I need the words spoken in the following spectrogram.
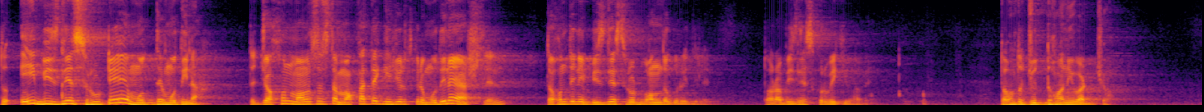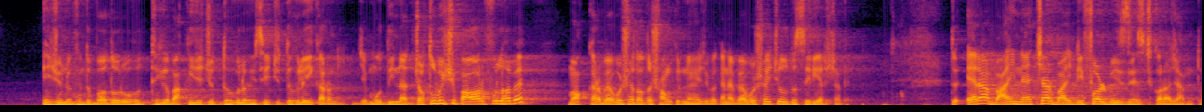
তো এই বিজনেস রুটে মধ্যে মদিনা। তো যখন মোহাম্মদ সাল্লাম মক্কা থেকে হিজরত করে মদিনায় আসলেন, তখন তিনি বিজনেস রুট বন্ধ করে দিলেন। তো ওরা বিজনেস করবে কীভাবে? তখন তো যুদ্ধ অনিবার্য। এই জন্য কিন্তু বদর ওহুদ থেকে বাকি যে যুদ্ধগুলো হয়েছে, এই যুদ্ধগুলো এই কারণে যে মদিনা যত বেশি পাওয়ারফুল হবে, মক্কার ব্যবসা তত সংকীর্ণ হয়ে যাবে। কেন? ব্যবসায় চলতো সিরিয়ার সাথে। তো এরা by nature by default business করা জানতো।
